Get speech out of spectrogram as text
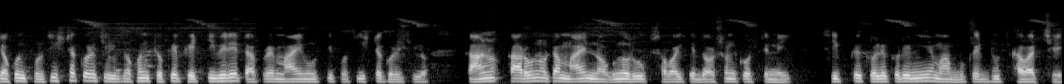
যখন প্রতিষ্ঠা করেছিল, তখন চোখে ফেটটি বেড়ে তারপরে মায়ের মূর্তি প্রতিষ্ঠা করেছিল। কারণ কারণ ওটা মায়ের নগ্ন রূপ, সবাইকে দর্শন করতে নেই। শিবকে কোলে করে নিয়ে মা বুকের দুধ খাওয়াচ্ছে।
